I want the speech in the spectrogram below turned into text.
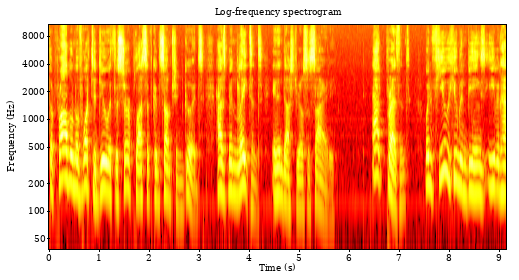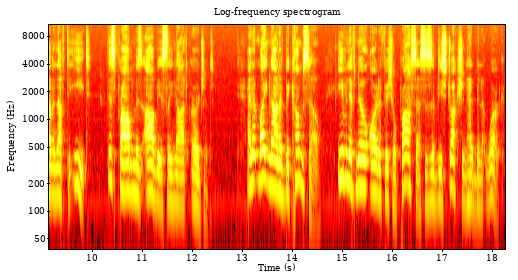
the problem of what to do with the surplus of consumption goods has been latent in industrial society. At present, when few human beings even have enough to eat, this problem is obviously not urgent. And it might not have become so, even if no artificial processes of destruction had been at work.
